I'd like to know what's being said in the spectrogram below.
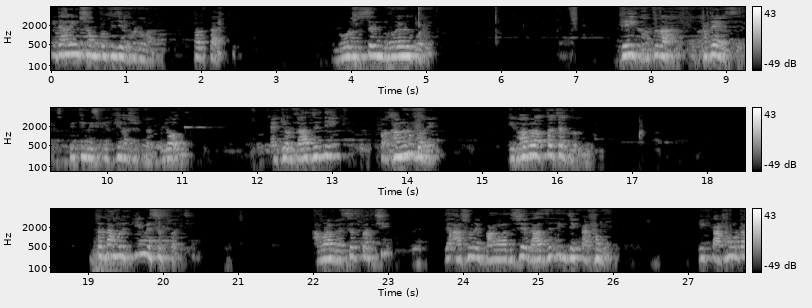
ইদানিং সম্প্রতি যে ঘটনা সরকার। নূর হোসেন নূরের উপরে। যেই ঘটনা ঘটে গেছে পৃথিবীর ইতিহাসে একটা বিরল। একজন রাজনীতিক প্রধানের উপরে এভাবে অত্যাচার করবে? তাতে আমরা কি মেসেজ পাচ্ছি? আমরা মেসেজ পাচ্ছি যে আসলে বাংলাদেশের রাজনৈতিক যে কাঠামো, এই কাঠামোটা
